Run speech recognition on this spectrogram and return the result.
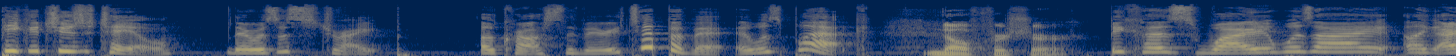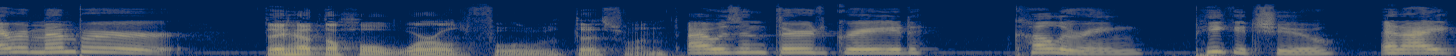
Pikachu's tail. There was a stripe across the very tip of it. It was black. No, for sure. Because why was I like I remember They had the whole world fooled with this one. I was in third grade coloring Pikachu, and I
